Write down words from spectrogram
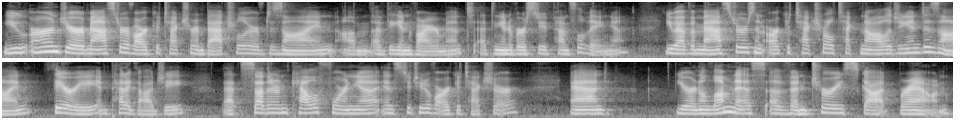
You earned your Master of Architecture and Bachelor of Design um, of the Environment at the University of Pennsylvania. You have a Master's in Architectural Technology and Design, Theory, and Pedagogy at Southern California Institute of Architecture, and you're an alumnus of Venturi Scott Brown.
